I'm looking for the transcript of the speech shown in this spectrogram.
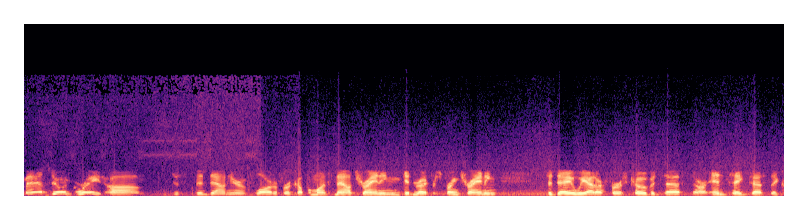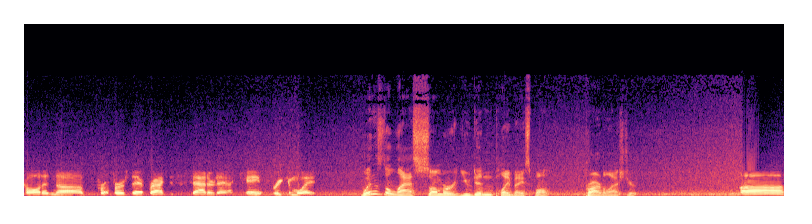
Man, doing great. Um, just been down here in Florida for a couple months now, training, getting ready for spring training. Today we had our first COVID test, our intake test they called it, and uh, pr- first day of practice is Saturday. I can't freaking wait. When's the last summer you didn't play baseball prior to last year? Uh,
